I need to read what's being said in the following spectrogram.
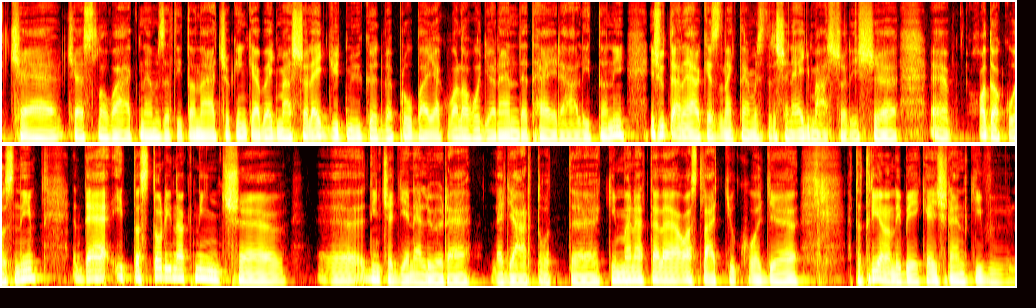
cseh, cseh-szlovák nemzeti tanácsok inkább egymással együttműködve próbálják valahogy a rendet helyreállítani, és utána elkezdenek természetesen egymással is hadakozni, de itt a sztorinak nincs nincs egy ilyen előre legyártott kimenetele. Azt látjuk, hogy a trianoni béke is rendkívül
